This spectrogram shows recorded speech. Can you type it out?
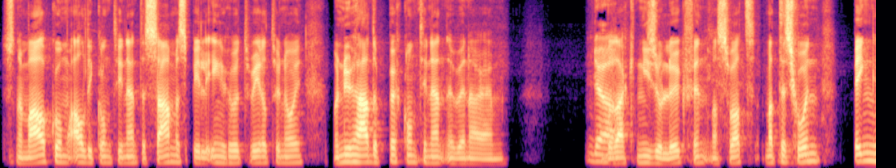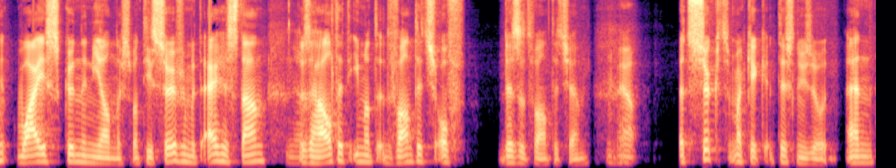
Dus normaal komen al die continenten samen, spelen één groot wereldtoernooi. Maar nu gaat er per continent een winnaar hebben. ja. Dat ik niet zo leuk vind, maar zwart. Maar het is gewoon ping-wise kunnen niet anders. Want die server moet ergens staan. Ja. Dus er gaat altijd iemand advantage of disadvantage hebben. Ja. Het sukt, maar kijk, het is nu zo. En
